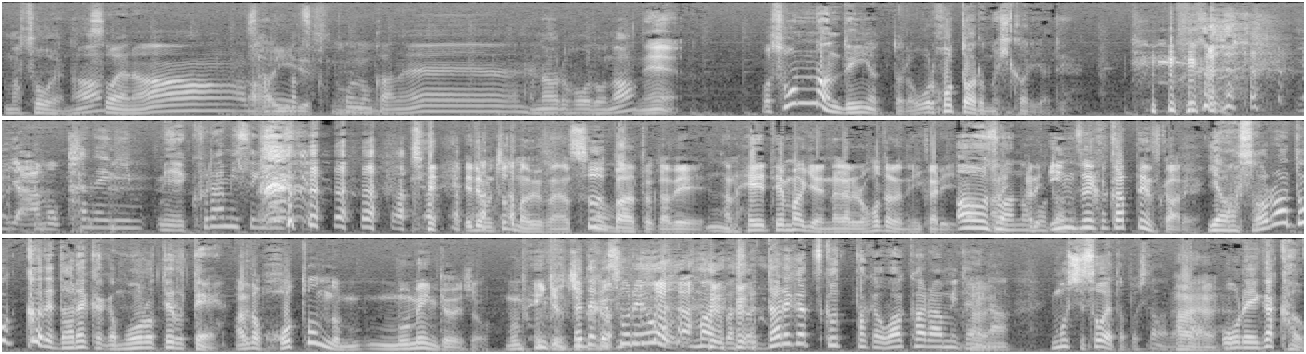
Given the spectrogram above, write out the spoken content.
まあそうやな。そうやなあ3月いいですね9日ね。なるほどな。ね。あそんなんでいいんやったら、俺、ホタルの光やで。いや、もう金に目くらみすぎですよ。え、でもちょっと待ってください。スーパーとかで、うんあの、閉店間際に流れるホタルの光。ああそうれあのホタル印税かかってんすか？あれ。いや、そらどっかで誰かがもろてるて。あれ多分ほとんど無免許でしょ無免許っていうだからそれを、まあ、それ誰が作ったかわからんみたいな、はもしそうやったとしたならば、はいはい俺が買う。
